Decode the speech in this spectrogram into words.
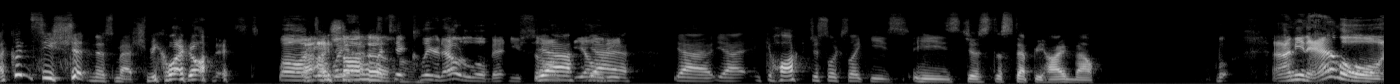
I couldn't see shit in this match, to be quite honest. Well, I I- mean, I once, saw him. once it cleared out a little bit, and you saw yeah, the yeah, yeah, yeah. Hawk just looks like he's he's just a step behind now. I mean, Animal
